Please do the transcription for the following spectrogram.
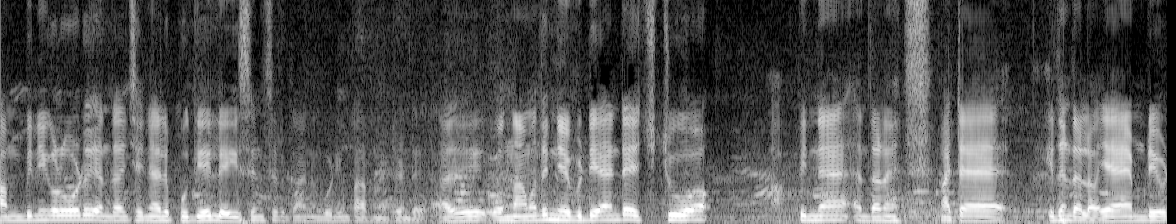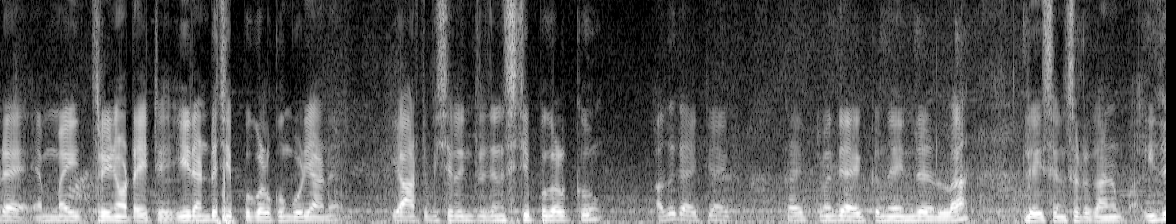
കമ്പനികളോട് എന്താണെന്ന് വെച്ച് കഴിഞ്ഞാൽ പുതിയ ലൈസൻസ് എടുക്കാനും കൂടിയും പറഞ്ഞിട്ടുണ്ട്. അത് ഒന്നാമത് നെവിഡിയാന്റെ എച്ച് ടു പിന്നെ എന്താണ് മറ്റേ ഇതുണ്ടല്ലോ എ എം ഡിയുടെ M I three note eight ഈ രണ്ട് ചിപ്പുകൾക്കും കൂടിയാണ് ഈ ആർട്ടിഫിഷ്യൽ ഇന്റലിജൻസ് ചിപ്പുകൾക്കും അത് കയറ്റി കയറ്റുമതി അയക്കുന്നതിന്റെ ഉള്ള ലൈസൻസ് എടുക്കാനും. ഇത്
